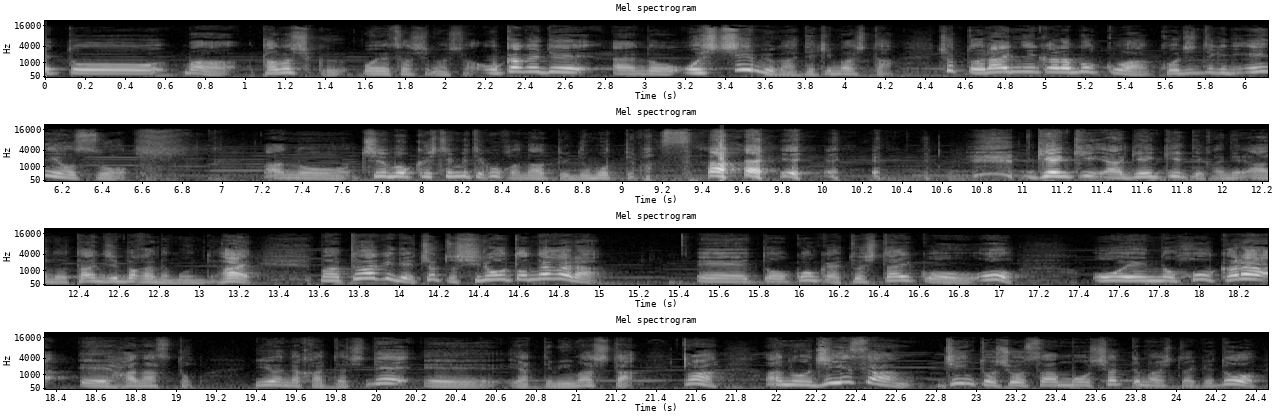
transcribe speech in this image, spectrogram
ーとまあ、楽しく応援させました。おかげであの推しチームができました。ちょっと来年から僕は個人的にエネオスをあの注目してみていこうかなというふうに思ってます。はい。現金、あ現金っていうかね、あの単純バカなもんで。はい。まあ、というわけで、ちょっと素人ながら、えっ、ー、と、今回都市対抗を応援の方から、えー、話すというような形で、えー、やってみました。まあ、あの、仁さん、仁敏夫さんもおっしゃってましたけど、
